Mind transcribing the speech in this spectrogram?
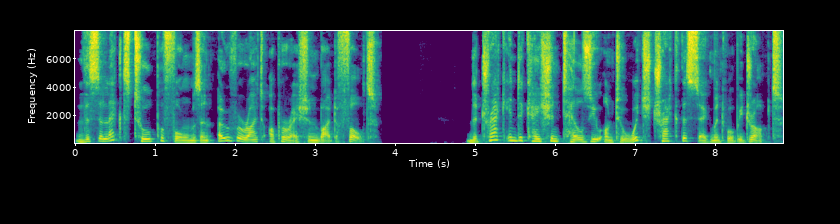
The Select tool performs an overwrite operation by default. The track indication tells you onto which track the segment will be dropped.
